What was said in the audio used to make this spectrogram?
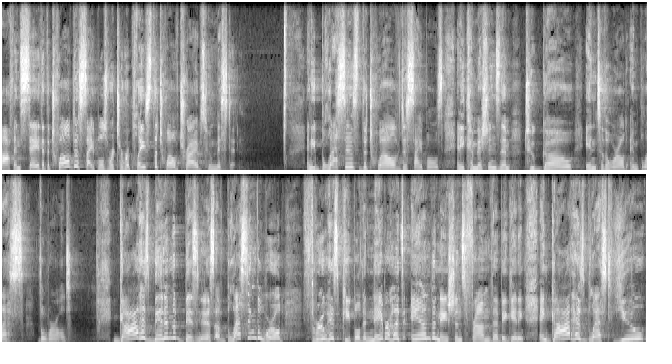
often say that the 12 disciples were to replace the 12 tribes who missed it. And he blesses the 12 disciples and he commissions them to go into the world and bless the world. God has been in the business of blessing the world through his people, the neighborhoods and the nations from the beginning. And God has blessed you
